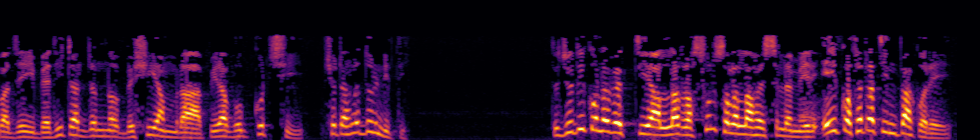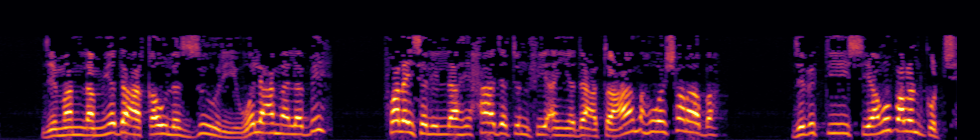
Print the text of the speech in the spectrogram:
বা যেই ব্যাধিটার জন্য বেশি আমরা পীড়া ভোগ করছি, সেটা হলো দুর্নীতি। তো যদি কোনো ব্যক্তি আল্লাহ রসুল সাল্লামের এই কথাটা চিন্তা করে যে মানলাম যে ব্যক্তি সিয়ামও পালন করছে,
